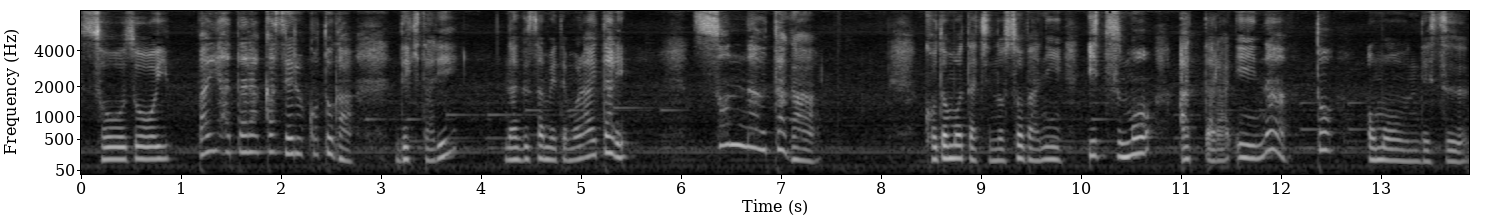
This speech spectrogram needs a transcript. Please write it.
想像をいっぱい働かせることができたり慰めてもらえたりそんな歌が子どもたちのそばにいつもあったらいいなと思うんです。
